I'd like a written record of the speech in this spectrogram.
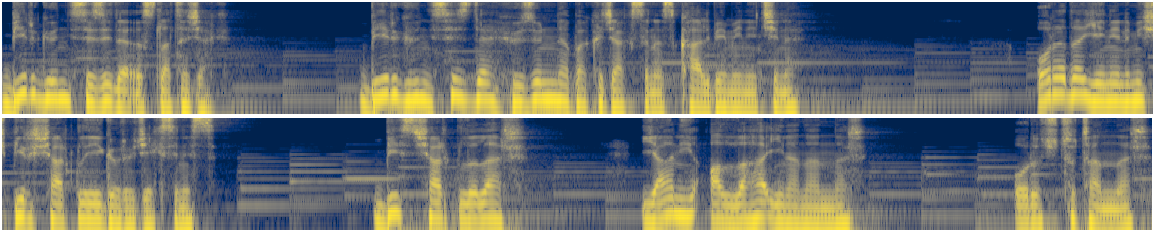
bir gün sizi de ıslatacak. Bir gün siz de hüzünle bakacaksınız kalbimin içine. Orada yenilmiş bir şarklıyı göreceksiniz. Biz şarklılar, yani Allah'a inananlar, oruç tutanlar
